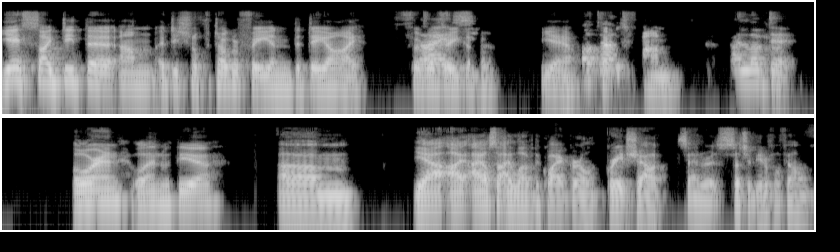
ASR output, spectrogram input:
Yes, I did the um, additional photography and the DI for Nice. Rodrigo. Yeah, Well that was fun. I loved it. Oren, we'll end with you. Um, yeah, I, I also I love The Quiet Girl. Great shout, Sandra. It's such a beautiful film.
